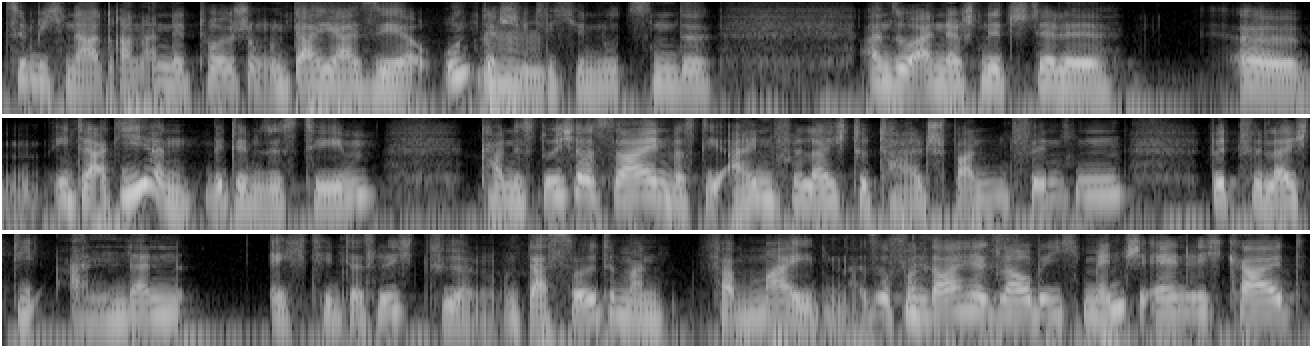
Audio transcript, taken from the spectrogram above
ziemlich nah dran an der Täuschung und da ja sehr unterschiedliche hm. Nutzende an so einer Schnittstelle äh, interagieren mit dem System, kann es durchaus sein, was die einen vielleicht total spannend finden, wird vielleicht die anderen echt hinters Licht führen. Und das sollte man vermeiden. Also von daher glaube ich, Menschähnlichkeit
